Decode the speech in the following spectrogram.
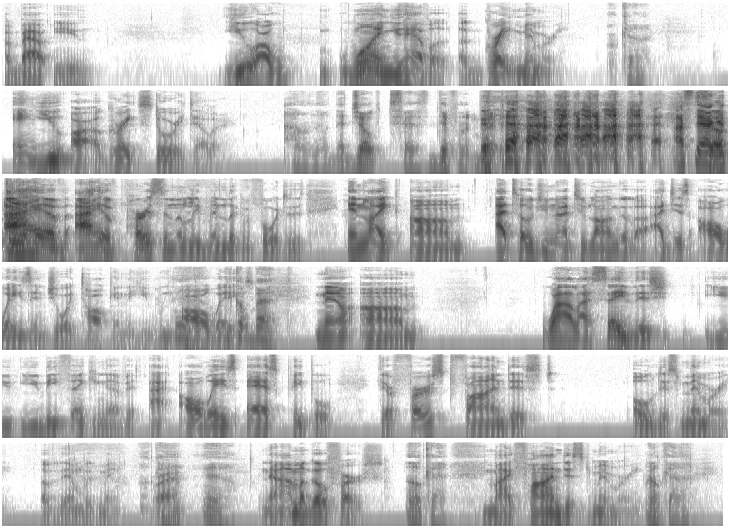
about you. You are one, you have a, a great memory. Okay and you are a great storyteller. I don't know. That joke says different, but I staggered so I have I have personally been looking forward to this, and like um, I told you not too long ago, I just always enjoy talking to you. We yeah, always go back. Now, um, while I say this, you you be thinking of it. I always ask people their first, fondest, oldest memory of them with me, okay. right? Yeah. Now I'm gonna go first. Okay. My fondest memory. Okay.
